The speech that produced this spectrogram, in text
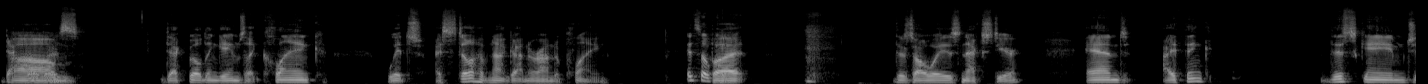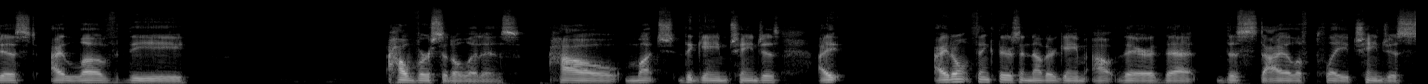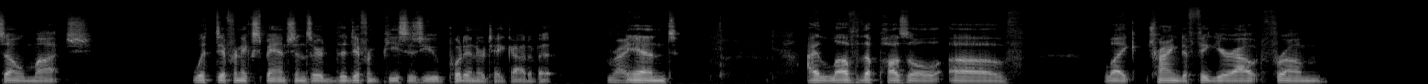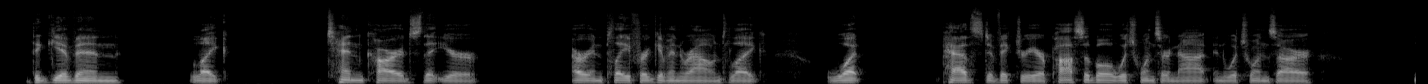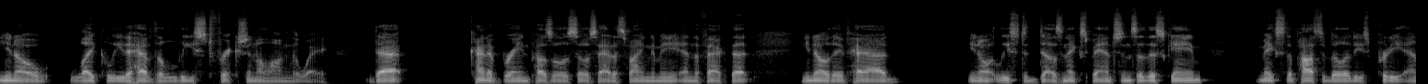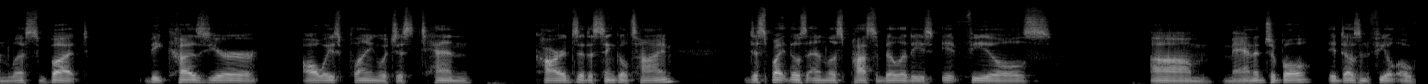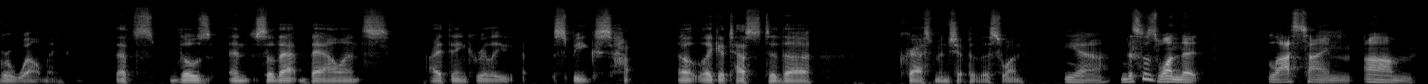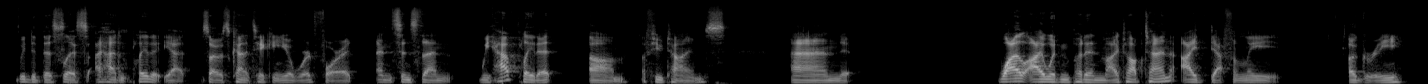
Deck Um, builders. Deck building games like Clank, which I still have not gotten around to playing. It's okay. but there's always next year. And I think this game just I love the how versatile it is, how much the game changes. I I don't think there's another game out there that the style of play changes so much with different expansions or the different pieces you put in or take out of it right. and i love the puzzle of like trying to figure out from the given like 10 cards that you're are in play for a given round like what paths to victory are possible which ones are not and which ones are you know likely to have the least friction along the way. That kind of brain puzzle is so satisfying to me and the fact that you know they've had you know at least a dozen expansions of this game makes the possibilities pretty endless. But because you're always playing with just 10 cards at a single time despite those endless possibilities it feels um manageable. It doesn't feel overwhelming. That's those and so that balance i think really speaks uh, like attests to the craftsmanship of this one Yeah. This was one that last time um we did this list, I hadn't played it yet. So I was kind of taking your word for it. And since then we have played it um a few times. And while I wouldn't put in my top 10, I definitely agree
